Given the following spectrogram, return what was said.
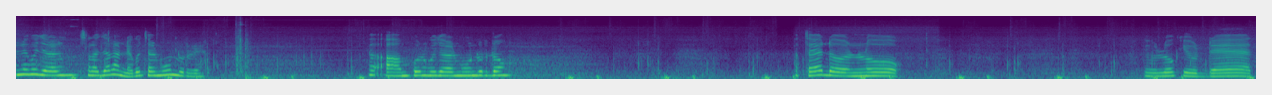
Ini gue jalan salah jalan ya, gue jalan mundur ya. Ya ampun, gue jalan mundur dong. Katanya don't look. You look, you dead.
